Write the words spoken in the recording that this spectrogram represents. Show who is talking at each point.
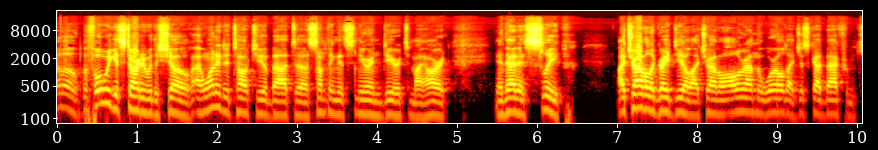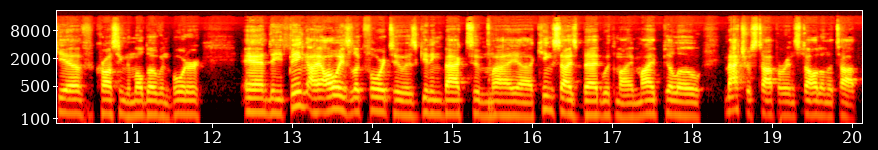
Speaker 1: Hello. Before we get started with the show, I wanted to talk to you about uh, something that's near and dear to my heart, and that is sleep. I travel a great deal. I travel all around the world. I just got back from Kiev, crossing the Moldovan border. And the thing I always look forward to is getting back to my uh, king size bed with my my pillow mattress topper installed on the top.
